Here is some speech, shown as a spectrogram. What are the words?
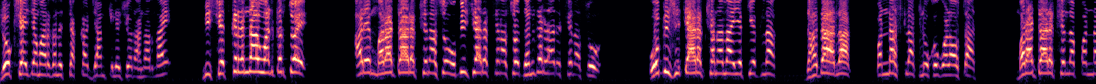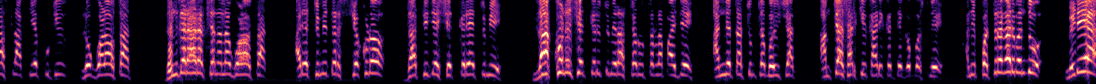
लोकशाहीच्या मार्गाने चक्का जाम केल्याशिवाय राहणार नाही. मी शेतकऱ्यांना आव्हान करतोय. अरे मराठा आरक्षण असो ओबीसी आरक्षण असो धनगर आरक्षण असो ओबीसीच्या आरक्षणाला एक एक लाख दहा दहा लाख पन्नास लाख लोक गोळा होतात. मराठा आरक्षणाला पन्नास लाख एक कोटी लोक गोळा होतात. धनगर आरक्षणाला गोळा होतात. अरे तुम्ही तर शेकडो जातीचे शेतकरी आहेत तुम्ही. लाखोने शेतकरी तुम्ही रस्त्यावर उतरला पाहिजे. अन्यथा तुमच्या भविष्यात आमच्यासारखे कार्यकर्ते बसले. आणि पत्रकार बंधू मीडिया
